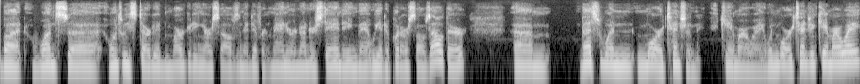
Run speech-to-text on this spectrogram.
But once uh, once we started marketing ourselves in a different manner and understanding that we had to put ourselves out there, um, that's when more attention came our way. When more attention came our way,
